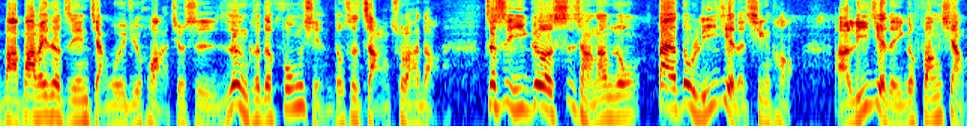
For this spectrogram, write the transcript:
巴巴菲特之前讲过一句话，就是任何的风险都是涨出来的，这是一个市场当中大家都理解的信号。啊，理解的一个方向，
